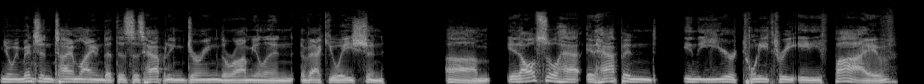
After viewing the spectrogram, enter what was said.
you know, we mentioned timeline that this is happening during the Romulan evacuation. Um, it also ha- it happened in the year 2385,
